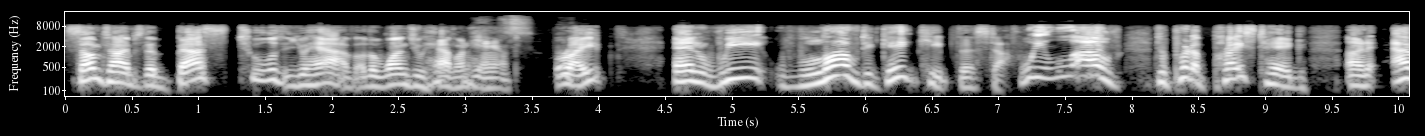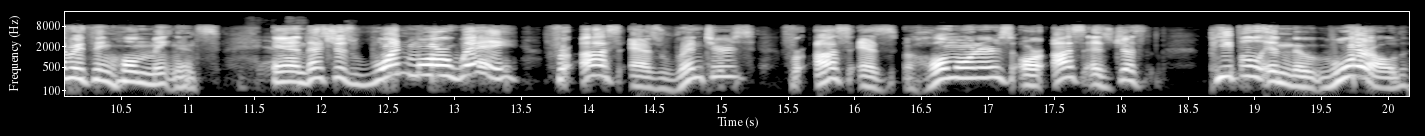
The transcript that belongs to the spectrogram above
Sometimes the best tools that you have are the ones you have on hand, right? And we love to gatekeep this stuff. We love to put a price tag on everything home maintenance. And that's just one more way for us as renters, for us as homeowners, or us as just people in the world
